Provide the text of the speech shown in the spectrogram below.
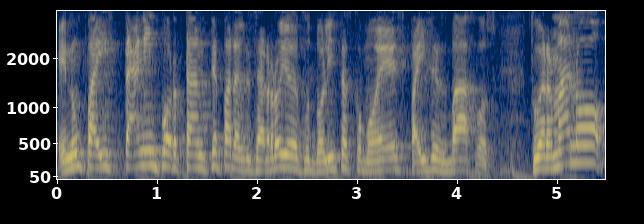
en un país tan importante para el desarrollo de futbolistas como es Países Bajos. Tu hermano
